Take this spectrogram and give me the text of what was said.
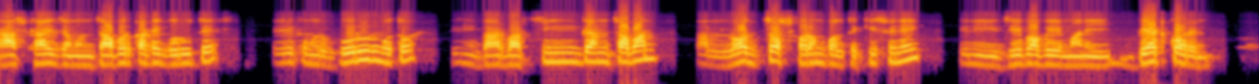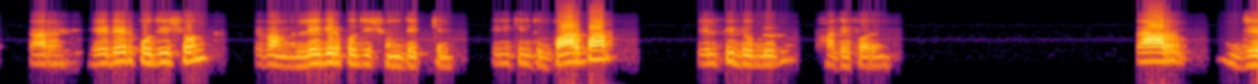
ঘাস খায়, যেমন জাবর কাটে গরুতে, এরকম গরুর মতো তিনি বারবার চিঙ্গান চাবান, তার লজ্জা সরম বলতে কিছু নেই। তিনি যেভাবে মানে ব্যাট করেন, তার হেডের পজিশন এবং লেগের পজিশন দেখছেন তিনি কিন্তু বারবার এলপিডব্লিউর ফাঁদে পড়েন। তার যে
